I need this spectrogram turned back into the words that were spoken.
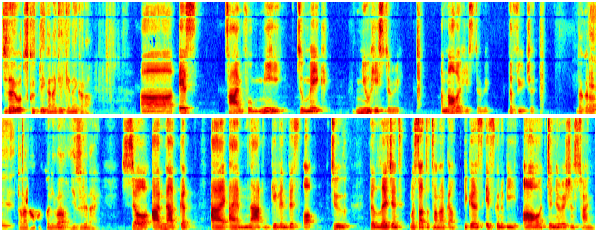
時代を作っていかなきゃいけないから。Uh, it's time for me to make new history, another history, the future. だからえー、田中誠には譲れない。 So I'm not got, I, I am not giving this up to the legend Masato Tanaka because it's going to be our generation's time.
